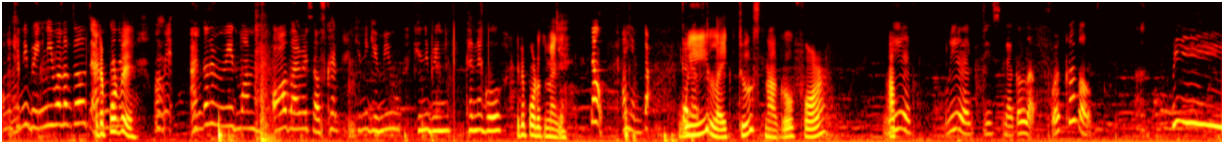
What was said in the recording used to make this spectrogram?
Mommy, can you bring me one of those? এটা I'm পড়বে gonna- Mommy, I'm gonna read one all by myself. Can Can you give me? Can you bring? Can I go? এটা পড়ো তুমি আগে No, I am not. We like to snuggle for We like, we like to snuggle up for cuddles. Whee!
